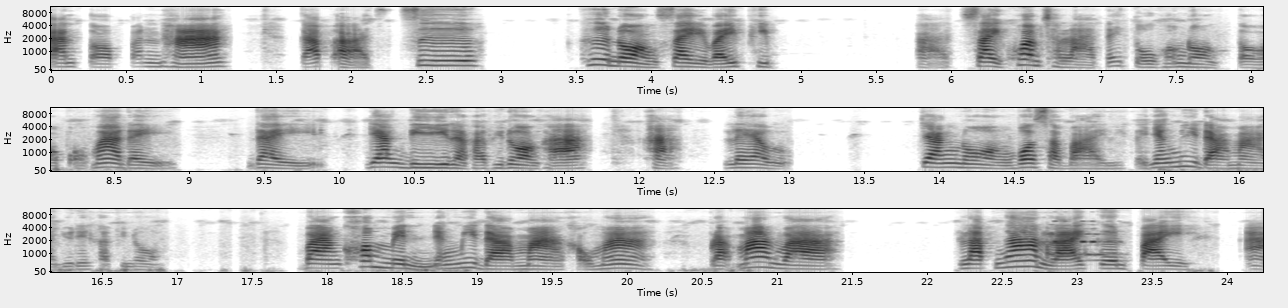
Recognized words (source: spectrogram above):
การตอบปัญหา กับอ่าซื้อคือน้องใส่ไว้พริบอ่าใส่ความฉลาดในตัวของน้องตอบออกมาได้ได้ย่างดีนะคะพี่น้องคะค่ะ แล้วจังน้องบ่สบายนี่ก็ยังมีดามาอยู่ด้วยค่ะพี่น้อง บางคอมเมนต์ยังมีดราม่าเขามาประมาณว่ารับงานหลายเกินไป อ่า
